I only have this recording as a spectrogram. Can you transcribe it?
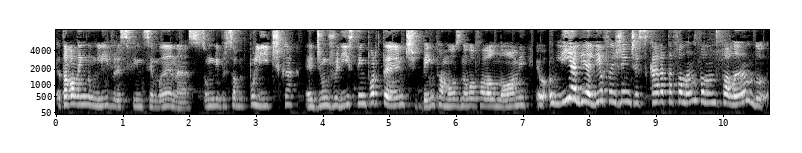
Eu tava lendo lendo um livro esse fim de semana, um livro sobre política, é, de um jurista importante, bem famoso, não vou falar o nome. Eu, eu li ali, ali, eu falei, gente, esse cara tá falando, falando, falando.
